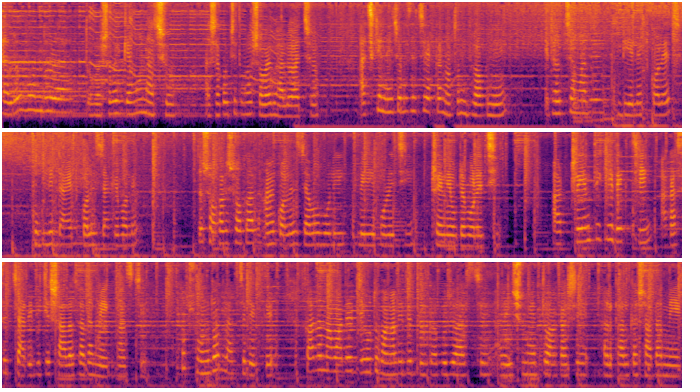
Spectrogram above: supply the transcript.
হ্যালো বন্ধুরা, তোমরা সবাই কেমন আছো? আশা করছি তোমরা সবাই ভালো আছো। আজকে নিয়ে চলে এসেছি একটা নতুন ব্লগ নিয়ে। এটা হচ্ছে আমাদের DElEd college Hooghly DIET college যাকে বলে। তো সকাল সকাল আমি কলেজ যাব বলেই বেরিয়ে পড়েছি ট্রেনে উঠে পড়েছি। আর ট্রেন থেকে দেখছি আকাশের চারিদিকে সাদা সাদা মেঘ ভাসছে। খুব সুন্দর লাগছে দেখতে। কারণ আমাদের যেহেতু বাঙালিদের দুর্গাপুজো আসছে, আর এই সময় তো আকাশে হালকা হালকা সাদা মেঘ,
